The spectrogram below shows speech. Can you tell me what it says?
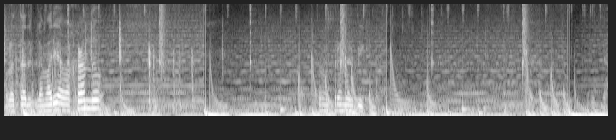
Ahora está la marea bajando. Estamos esperando el pique. Ahí está.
